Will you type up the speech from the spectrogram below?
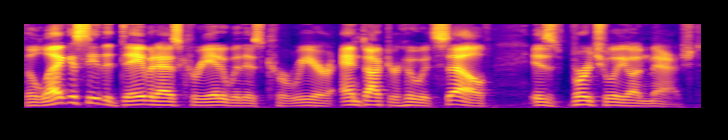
The legacy that David has created with his career and Doctor Who itself is virtually unmatched.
